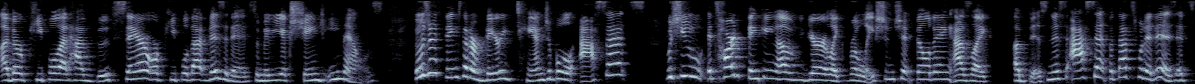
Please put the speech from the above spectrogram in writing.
other people that have booths there or people that visited. So maybe exchange emails. Those are things that are very tangible assets, which you, it's hard thinking of your like relationship building as like a business asset, but that's what it is. It's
